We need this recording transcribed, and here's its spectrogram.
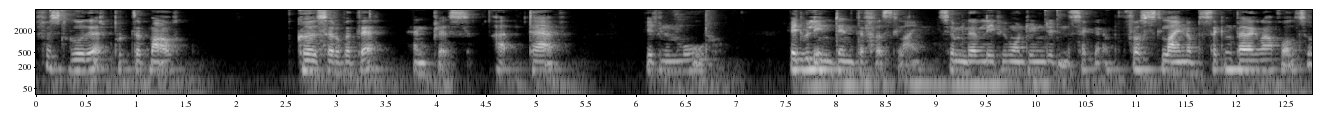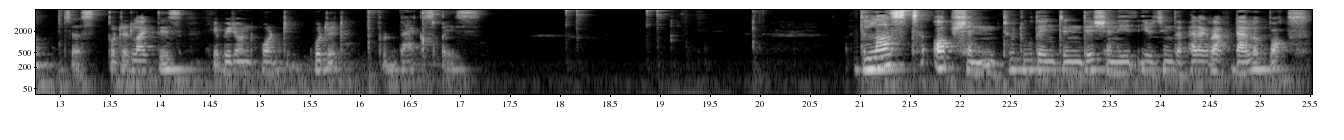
first go there put the mouse cursor over there and press uh, tab. It will move it will indent the first line. Similarly if you want to indent in the second first line of the second paragraph also just put it like this. If you don't want to put it put backspace the last option to do the indentation is using the paragraph dialog box.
